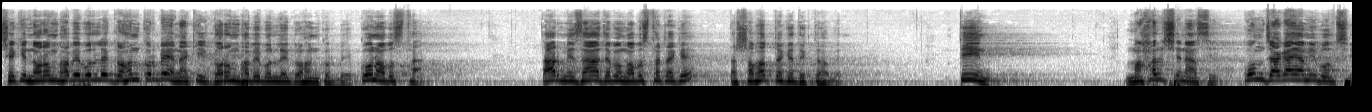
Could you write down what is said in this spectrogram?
সে কি নরমভাবে বললে গ্রহণ করবে, নাকি গরমভাবে বললে গ্রহণ করবে? কোন অবস্থা? তার মেজাজ এবং অবস্থাটাকে, তার স্বভাবটাকে দেখতে হবে। তিন, মাহাল সেনাসি, কোন জায়গায় আমি বলছি?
